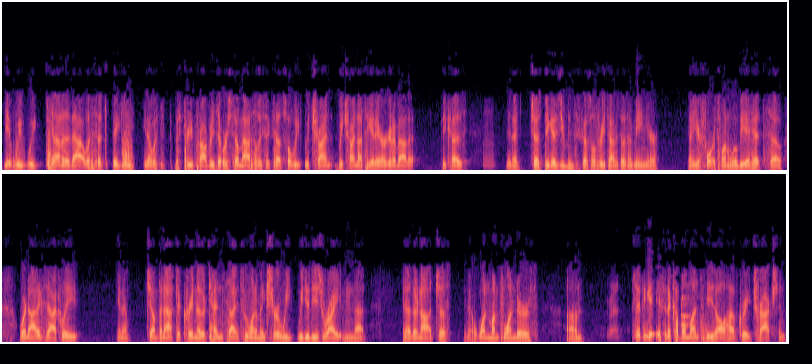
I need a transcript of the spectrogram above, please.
it, we we came out of that with such big, you know, with with three properties that were so massively successful. We we try we try not to get arrogant about it because, hmm. you know, just because you've been successful three times doesn't mean your you know, your fourth one will be a hit. So we're not exactly, you know, jumping out to create another ten sites. We want to make sure we we do these right and that, you know, they're not just you know one month wonders. Um, right. So I think if in a couple of months these all have great traction,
